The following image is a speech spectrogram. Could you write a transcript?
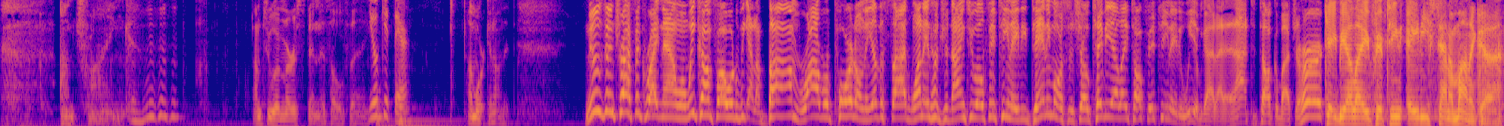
I'm trying. I'm too immersed in this whole thing. You'll get there. I'm working on it. News and traffic right now. When we come forward, we got a bomb raw report on the other side. 1 800 920 1580. Danny Morrison Show, KBLA Talk 1580. We have got a lot to talk about. You heard? KBLA 1580 Santa Monica.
